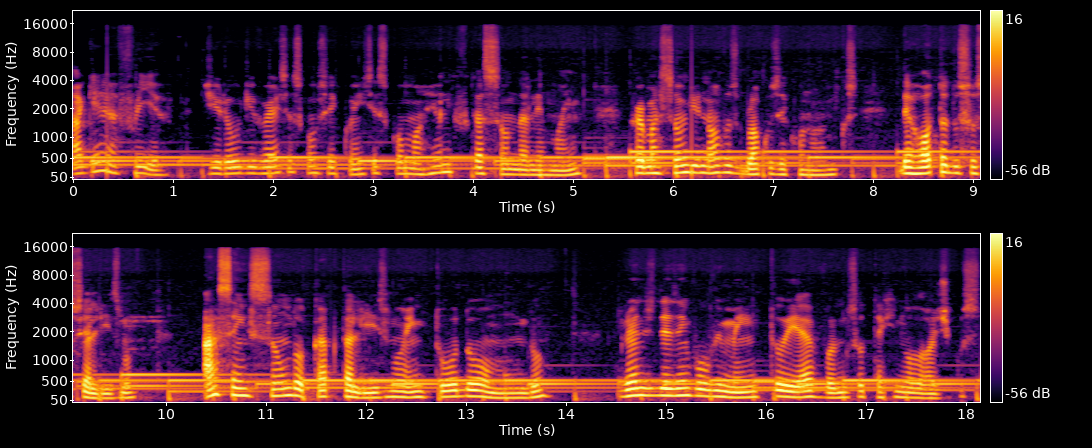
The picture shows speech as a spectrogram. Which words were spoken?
A Guerra Fria gerou diversas consequências, como a reunificação da Alemanha, formação de novos blocos econômicos, derrota do socialismo, ascensão do capitalismo em todo o mundo, grande desenvolvimento e avanço tecnológicos,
